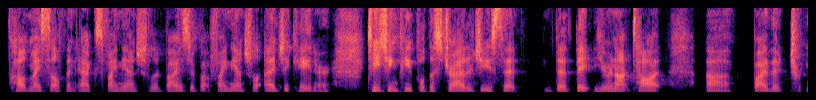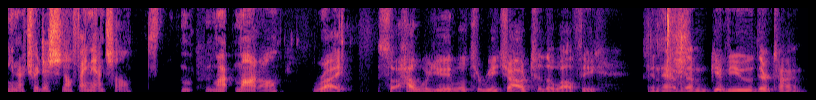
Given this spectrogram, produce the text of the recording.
called myself an ex financial advisor, but financial educator, teaching people the strategies that that they, you're not taught uh, by the you know traditional financial m- model. Right. So, how were you able to reach out to the wealthy and have them give you their time?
